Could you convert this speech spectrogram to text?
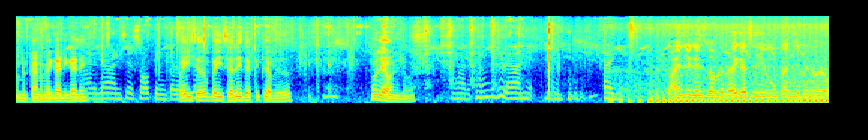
અમર કાનભાઈ ગાડી કાઢે. મારે જવાનું છે શોપિંગ કરવા. પૈસા તો પૈસા લીધા કેટલા બધા? શું લેવાનું તમારે? મારે ઘણું ફાઇનલી ગઈ તો આપણે ગયા છીએ. હું કાંજીભાઈ મારા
